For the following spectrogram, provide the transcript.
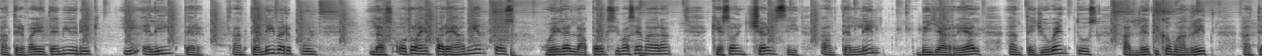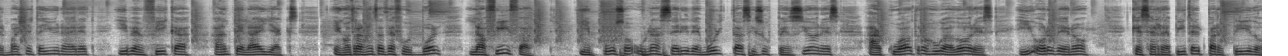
ante el Bayern de Múnich y el Inter ante el Liverpool. Los otros emparejamientos juegan la próxima semana, que son Chelsea ante el Lille, Villarreal ante Juventus, Atlético Madrid ante Manchester United y Benfica ante el Ajax. En otras notas de fútbol, la FIFA impuso una serie de multas y suspensiones a cuatro jugadores y ordenó que se repita el partido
